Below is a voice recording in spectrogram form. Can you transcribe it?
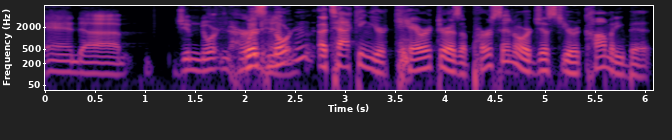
And uh, Jim Norton heard Was him. Norton attacking your character as a person or just your comedy bit?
